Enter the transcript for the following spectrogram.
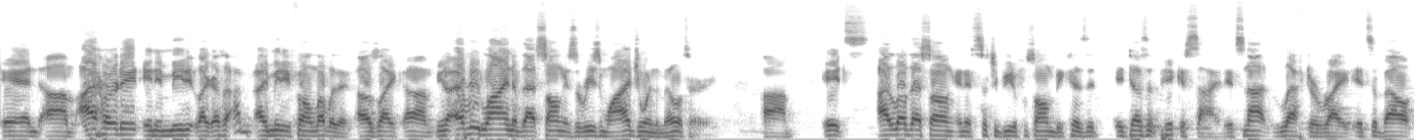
and um, I heard it and immediately, like I said, I, immediately fell in love with it. I was like, um, you know, every line of that song is the reason why I joined the military. Um, it's I love that song and it's such a beautiful song because it it doesn't pick a side. It's not left or right. It's about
